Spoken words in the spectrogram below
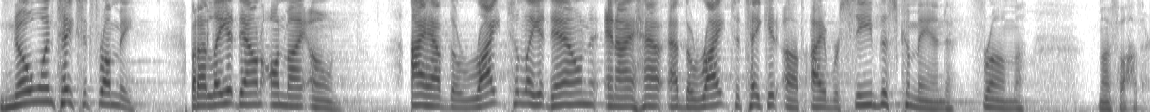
No one takes it from me, but I lay it down on my own. I have the right to lay it down, and I have, have the right to take it up. I have received this command from my Father.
